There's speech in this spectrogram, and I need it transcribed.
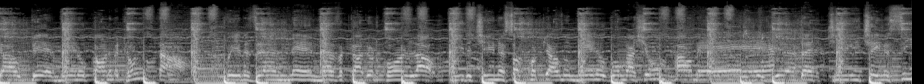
ရောက်တဲ့မင်းတို့ကောင်းတယ်မထွန်းတောင်ဝေးပဇန်နဲ့နဇကာတော့ခွန်လောက်ဒီတဲ့ချင်းနဲ့ဆောက်ခွက်ပြောင်းပြီးမင်းတို့ကငါရှုံးဖောင်းမယ်တက်ချီချိန်မစီ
